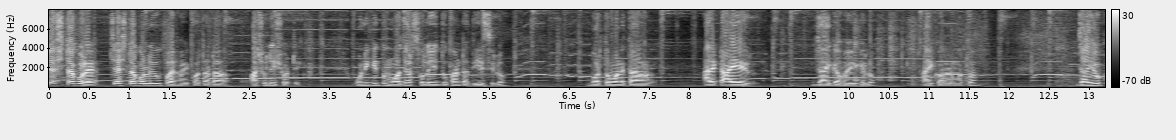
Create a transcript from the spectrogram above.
চেষ্টা করে চেষ্টা করলে উপায় হয় কথাটা আসলেই সঠিক। উনি কিন্তু মজার সোলে এই দোকানটা দিয়েছিল। বর্তমানে তার আরেকটা আয়ের জায়গা হয়ে গেল আয় করার মতো। যাই হোক,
